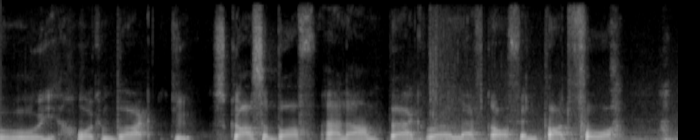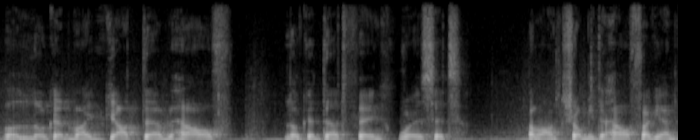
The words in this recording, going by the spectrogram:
Oi, welcome back to Scars Above and I'm back where I left off in part 4. But look at my goddamn health. Look at that thing. Where is it? Come on, show me the health again.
